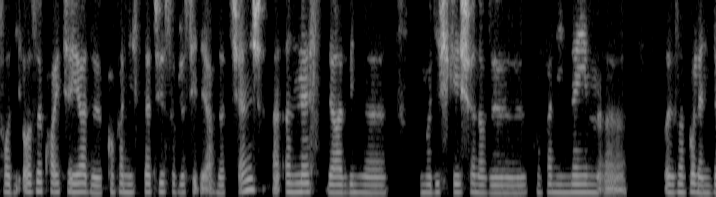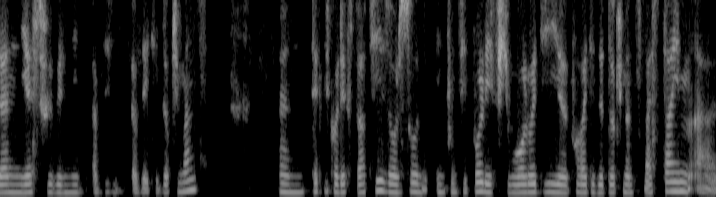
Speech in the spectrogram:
for the other criteria, the company status obviously they have not changed uh, unless there has been a modification of the company name, uh, for example, and then yes, we will need updated, updated documents and technical expertise also in principle if you already uh, provided the documents last time uh,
